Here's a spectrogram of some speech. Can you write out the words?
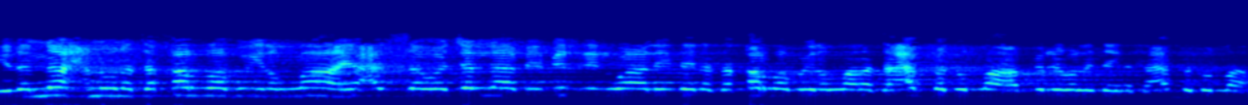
إذا نحن نتقرب إلى الله عز وجل ببر الوالدين نتقرب إلى الله نتعبد الله ببر الوالدين نتعبد الله.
